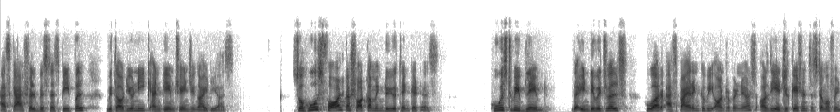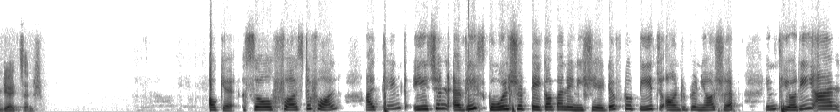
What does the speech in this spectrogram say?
as casual business people without unique and game changing ideas. So, whose fault or shortcoming do you think it is? Who is to be blamed? The individuals who are aspiring to be entrepreneurs or the education system of India itself? Okay, so first of all, I think each and every school should take up an initiative to teach entrepreneurship in theory and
